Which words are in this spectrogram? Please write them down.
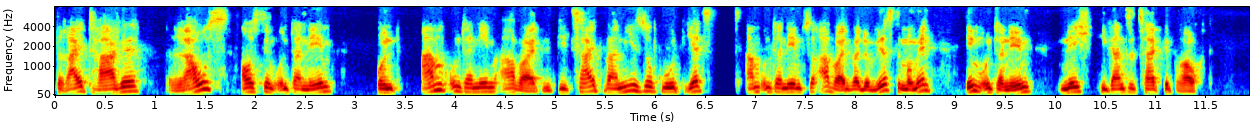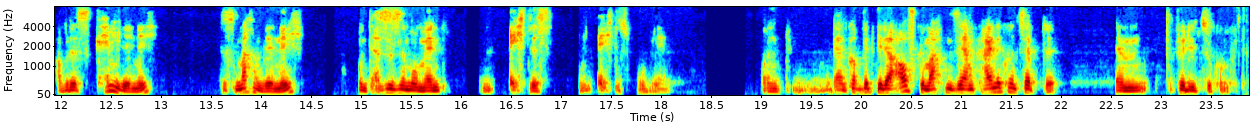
drei Tage raus aus dem Unternehmen und am Unternehmen arbeiten. Die Zeit war nie so gut, jetzt am Unternehmen zu arbeiten, weil du wirst im Moment im Unternehmen nicht die ganze Zeit gebraucht. Aber das kennen wir nicht, das machen wir nicht. Und das ist im Moment ein echtes, ein echtes Problem. Und dann kommt, wird wieder aufgemacht und sie haben keine Konzepte ähm, für die Zukunft.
